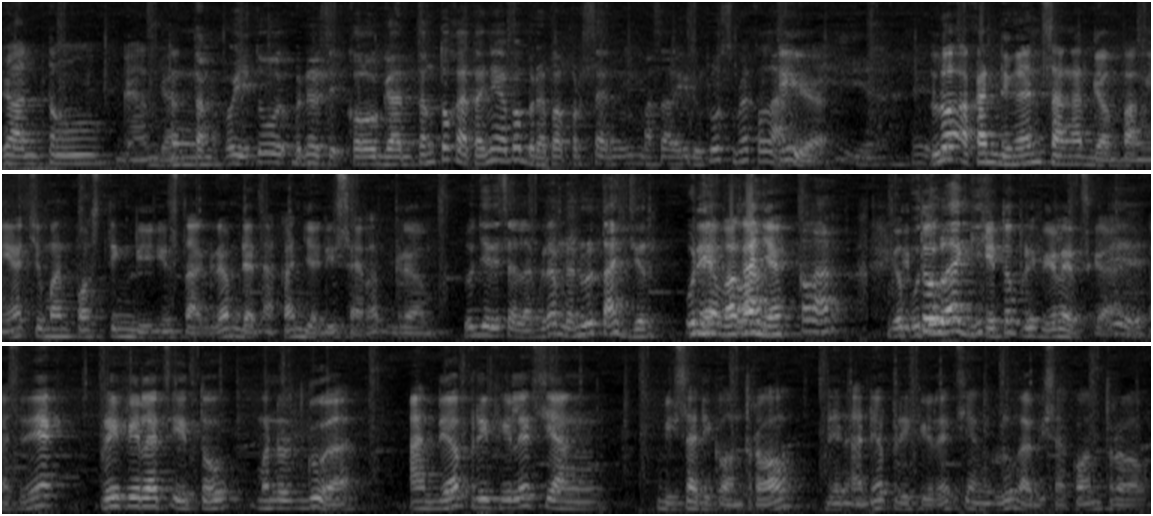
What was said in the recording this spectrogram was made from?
ganteng ganteng. Ganteng. Oh itu bener sih. Kalau ganteng tuh katanya apa berapa persen masalah hidup lu sebenarnya kelar. Iya. iya Lo akan dengan sangat gampangnya cuman posting di Instagram dan akan jadi selebgram. Lu jadi selebgram dan lu tajir. Iya, kelar, makanya. kelar. Gak itu, butuh lagi. Itu privilege kan. Iya. Maksudnya privilege itu menurut gua ada privilege yang bisa dikontrol dan ada privilege yang lu nggak bisa kontrol.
